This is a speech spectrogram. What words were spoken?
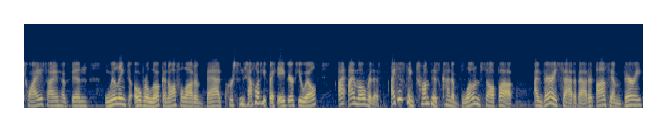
twice. I have been willing to overlook an awful lot of bad personality behavior, if you will. I, I'm over this. I just think Trump has kind of blown himself up. I'm very sad about it. Honestly, I'm very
